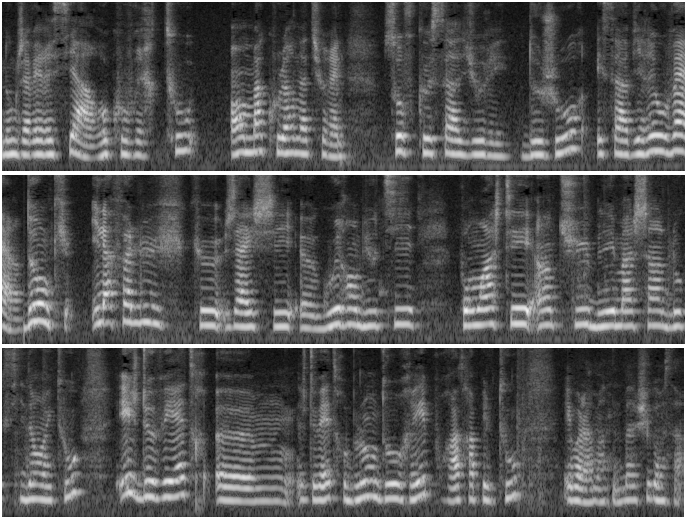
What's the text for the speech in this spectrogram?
Donc j'avais réussi à recouvrir tout en ma couleur naturelle. Sauf que ça a duré deux jours et ça a viré au vert. Donc il a fallu que j'aille chez euh, Beauty pour moi acheter un tube, des machins, de l'oxydant et tout. Et je devais être, euh, je devais être blond doré pour rattraper le tout. Et voilà, maintenant bah, je suis comme ça.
